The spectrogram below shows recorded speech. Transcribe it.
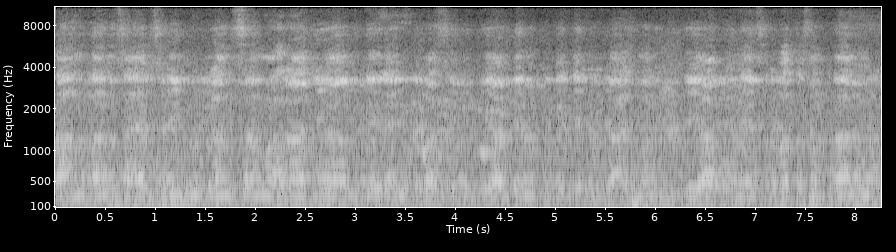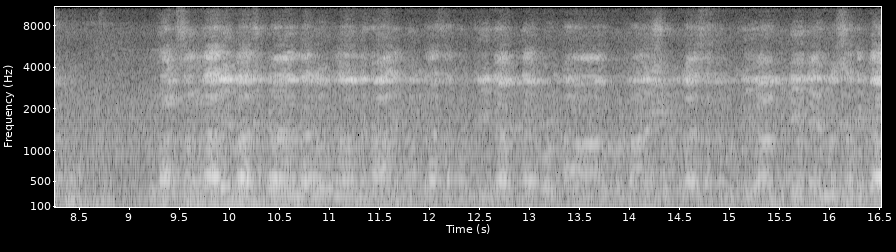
ਧੰਨ ਧੰਨ ਸਾਹਿਬ ਸ੍ਰੀ ਗੁਰੂ ਗ੍ਰੰਥ ਸਾਹਿਬ ਮਹਾਰਾਜ ਜੀ, ਆਪ ਦੇ ਰਹਿਮਤ ਵਾਸੀ ਕੀਤੇ ਆਡੇ ਨੂੰ ਪੁਗਰ ਦੇ ਪ੍ਰਕਾਸ਼ਮਨ ਕੀਤੇ ਆਪ ਜੀ ਨੇ ਸਰਬੱਤ ਸੰਤਾਂ ਨੂੰ ਦਰਸ਼ਨਦਾਰੀ ਵਾਸਕਾ ਨਰੂਨਾ ਨਿਹਾਲ ਕੀਤਾ ਸਤਿਗੁਰੂ ਜੀ ਦਾ ਆਪਣਾ ਗੁਰਦਾਨ ਗੁਰਦਾਨ ਸ਼ੁਕਰ ਹੈ, ਸਤਿਗੁਰੂ ਜੀ ਆਪ ਦੀ ਰਹਿਮਤ ਸਦਕਾ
